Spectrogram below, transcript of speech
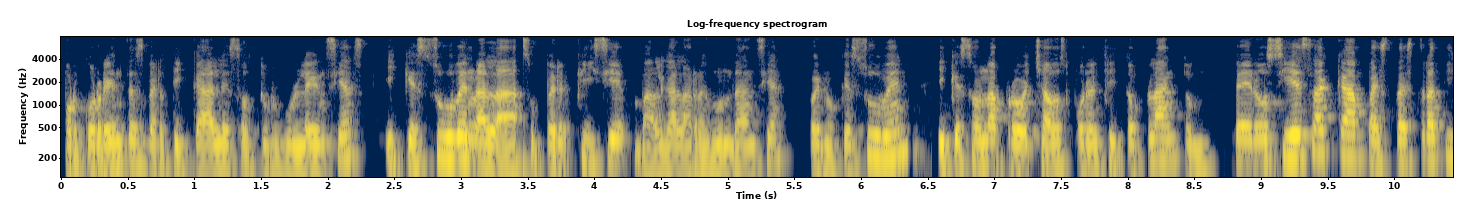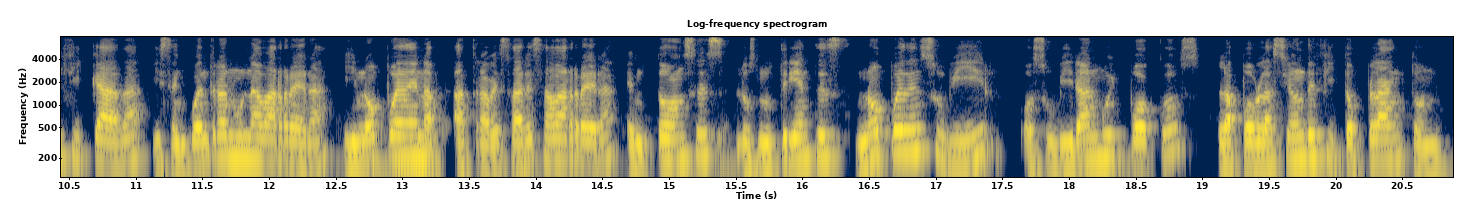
por corrientes verticales o turbulencias y que suben a la superficie, valga la redundancia, bueno, que suben y que son aprovechados por el fitoplancton. Pero si esa capa está estratificada y se encuentra en una barrera y no pueden atravesar esa barrera, entonces los nutrientes no pueden subir o subirán muy pocos, la población de fitoplancton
